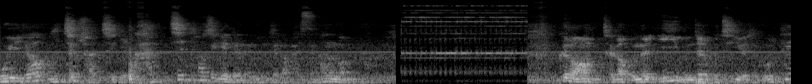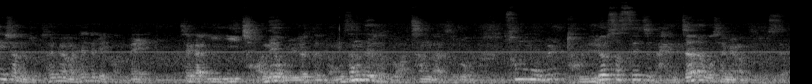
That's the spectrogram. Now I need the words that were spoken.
오히려 우측 좌측이 같이 터지게 되는 문제가 발생하는 겁니다. 그럼 제가 오늘 이 문제를 고치기 위해서 로테이션을 좀 설명을 해드릴 건데 제가 이, 이 전에 올렸던 영상들에서도 마찬가지로 손목을 돌려서 쓰지 말자라고 설명을 드렸어요.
